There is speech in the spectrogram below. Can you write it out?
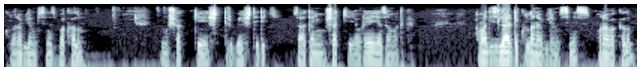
Kullanabilir misiniz bakalım. Yumuşak G eşittir 5 dedik. Zaten yumuşak G'yi oraya yazamadık. Ama dizilerde kullanabilir misiniz? Ona bakalım.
